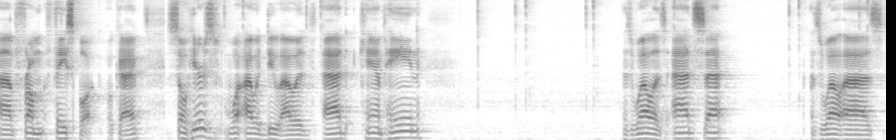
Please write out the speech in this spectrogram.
uh, from Facebook, okay? So here's what I would do. I would add campaign as well as ad set as well as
